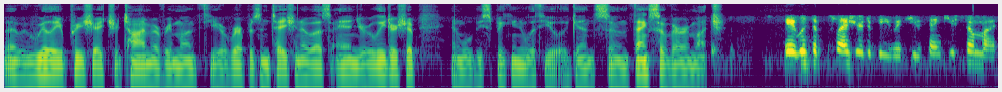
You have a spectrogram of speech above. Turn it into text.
we really appreciate your time every month, your representation of us, and your leadership. And we'll be speaking with you again soon. Thanks so very much. It was a pleasure to be with you. Thank you so much,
